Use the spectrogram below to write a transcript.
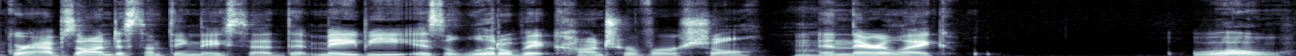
grabs onto something they said that maybe is a little bit controversial. Mm-hmm. And they're like whoa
